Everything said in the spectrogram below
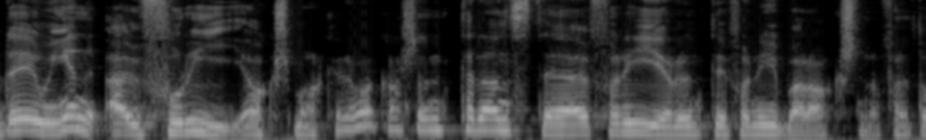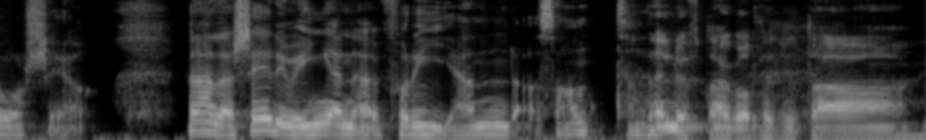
det er jo ingen eufori i aksjemarkedet. Det var kanskje en tendens til eufori rundt de fornybare aksjene for et år siden. Men ellers er det jo ingen eufori ennå, sant. Den lufta har gått litt ut av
